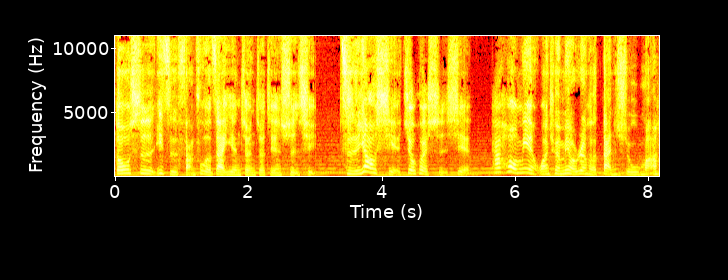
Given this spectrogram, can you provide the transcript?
都是一直反复的在验证这件事情。只要写就会实现，它后面完全没有任何淡书吗？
